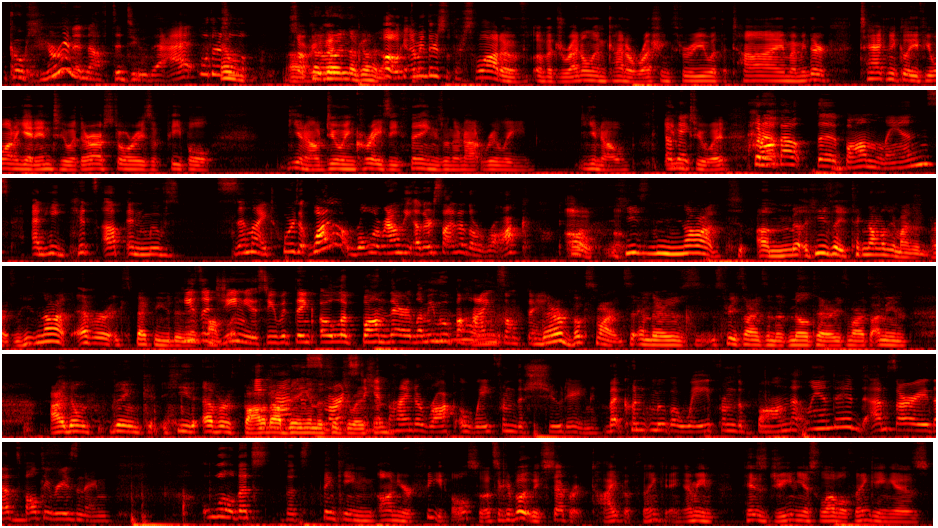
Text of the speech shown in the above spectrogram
coherent enough to do that. Well, there's And- a. Uh, Sorry, go, go go, ahead. no, go ahead. Oh, okay. I mean, there's there's a lot of, of adrenaline kind of rushing through you at the time. I mean, there technically, if you want to get into it, there are stories of people, you know, doing crazy things when they're not really, you know, Okay, into it. But How uh, about the bomb lands and he gets up and moves semi towards it? Why not roll around the other side of the rock? oh, He's not a he's a technology minded person. He's not ever expecting to be. He's a conflict. genius. You would think, oh look, bomb there. Let me move behind something. There are book smarts and there's street smarts and there's military smarts. I mean, I don't think he'd ever thought He about being the in this smarts to get situation. behind a rock away from the shooting, but couldn't move away from the bomb that landed. I'm sorry, that's faulty reasoning. Well, that's that's thinking on your feet. Also, that's a completely separate type of thinking. I mean, his genius level thinking is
